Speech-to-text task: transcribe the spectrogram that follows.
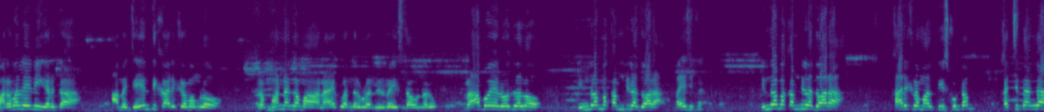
మరవలేని గనుక ఆమె జయంతి కార్యక్రమంలో బ్రహ్మాండంగా మా నాయకులందరూ కూడా నిర్వహిస్తూ ఉన్నారు. రాబోయే రోజులలో ఇంద్రమ్మ కమిటీల ద్వారా మహేష్ ఇంద్రమ్మ కమిటీల ద్వారా కార్యక్రమాలు తీసుకుంటాం. ఖచ్చితంగా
